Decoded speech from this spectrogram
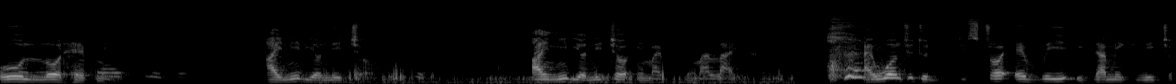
Oh Lord, help me. I need your nature. I need your nature in my in my life. I want you to destroy every Adamic nature.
